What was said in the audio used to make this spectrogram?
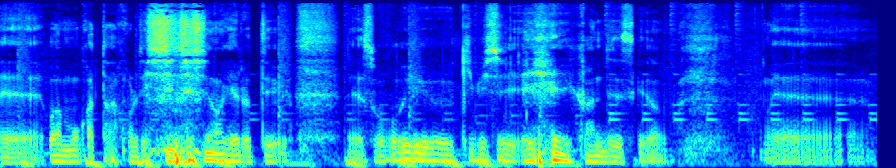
えー、わ、儲かった。これで一日しのげるっていう、えー、そういう厳しい 感じですけど、えー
